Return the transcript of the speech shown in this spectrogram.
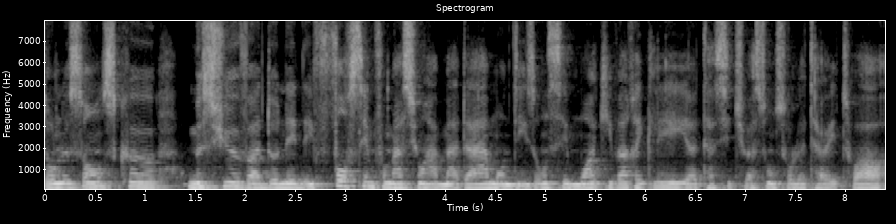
dans le sens que monsieur va donner des fausses informations à madame en disant c'est moi qui va régler euh, ta situation sur le territoire,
